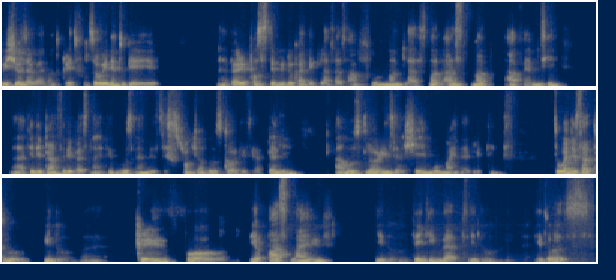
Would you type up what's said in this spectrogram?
which, shows that we're not grateful. So we need to be uh, very positive. We look at the glass as half full, not glass, not as not half empty. Uh, Philippians 3 verse 19, whose end is destruction, whose God is their belly, and whose glory is your shame, who mind earthly things. So when you start to, you know, uh, crave for your past life, you know, thinking that, you know, it was,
